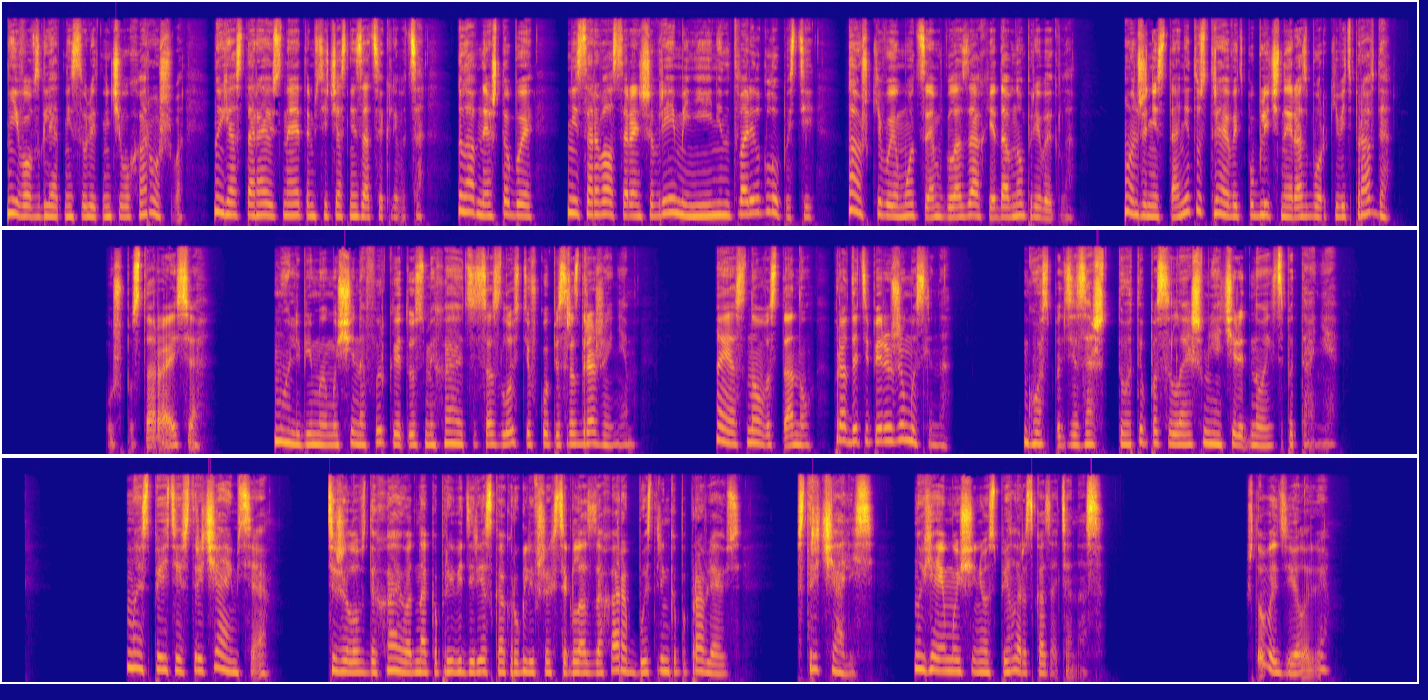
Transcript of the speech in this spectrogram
Его взгляд не сулит ничего хорошего, но я стараюсь на этом сейчас не зацикливаться. Главное, чтобы не сорвался раньше времени и не натворил глупостей, а уж к его эмоциям в глазах я давно привыкла. Он же не станет устраивать публичные разборки, ведь правда? Уж постарайся. Мой любимый мужчина фыркает и усмехается со злостью в купе с раздражением. А я снова стану, правда, теперь уже мысленно. Господи, за что ты посылаешь мне очередное испытание? Мы с Петей встречаемся. Тяжело вздыхаю, однако при виде резко округлившихся глаз Захара быстренько поправляюсь. Встречались, но я ему еще не успела рассказать о нас. Что вы делали?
